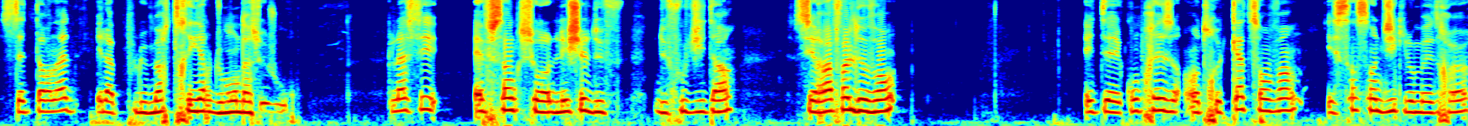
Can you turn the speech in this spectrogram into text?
Cette tornade est la plus meurtrière du monde à ce jour. Classée F5 sur l'échelle de Fujita, ces rafales de vent étaient comprises entre 420 et 510 km/h,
